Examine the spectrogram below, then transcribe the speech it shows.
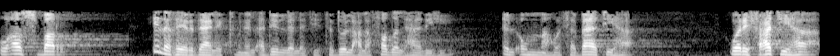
وأصبر إلى غير ذلك من الأدلة التي تدل على فضل هذه الأمة وثباتها ورفعتها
